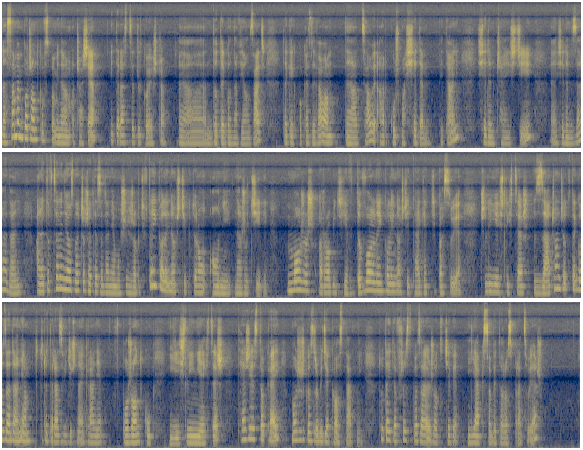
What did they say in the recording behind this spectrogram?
Na samym początku wspominałam o czasie i teraz chcę tylko jeszcze e, do tego nawiązać. Tak jak pokazywałam, na cały arkusz ma 7 pytań, 7 części. 7 e, zadań, ale to wcale nie oznacza, że te zadania musisz robić w tej kolejności, którą oni narzucili. Możesz robić je w dowolnej kolejności, tak jak Ci pasuje. Czyli jeśli chcesz zacząć od tego zadania, które teraz widzisz na ekranie, porządku. Jeśli nie chcesz, też jest ok, możesz go zrobić jako ostatni. Tutaj to wszystko zależy od Ciebie, jak sobie to rozpracujesz.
